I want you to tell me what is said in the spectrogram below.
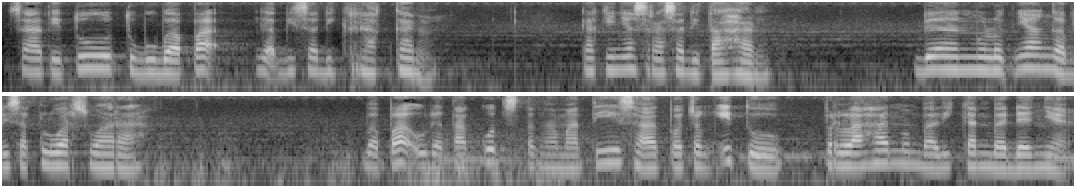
Saat itu tubuh bapak nggak bisa digerakkan, kakinya serasa ditahan, dan mulutnya nggak bisa keluar suara. Bapak udah takut setengah mati saat pocong itu perlahan membalikan badannya.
